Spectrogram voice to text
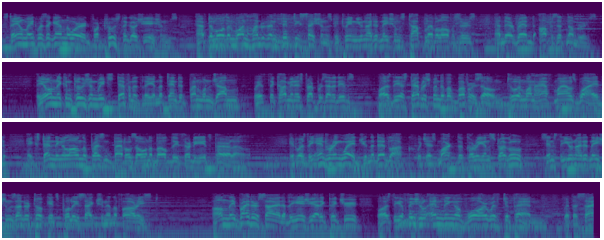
Stalemate was again the word for truce negotiations after more than 150 sessions between United Nations top-level officers and their red opposite numbers. The only conclusion reached definitely in the tent at Panmunjom with the communist representatives was the establishment of a buffer zone two and one half miles wide, extending along the present battle zone above the 38th parallel. It was the entering wedge in the deadlock which has marked the Korean struggle since the United Nations undertook its police action in the Far East. On the brighter side of the Asiatic picture was the official ending of war with Japan, with the side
